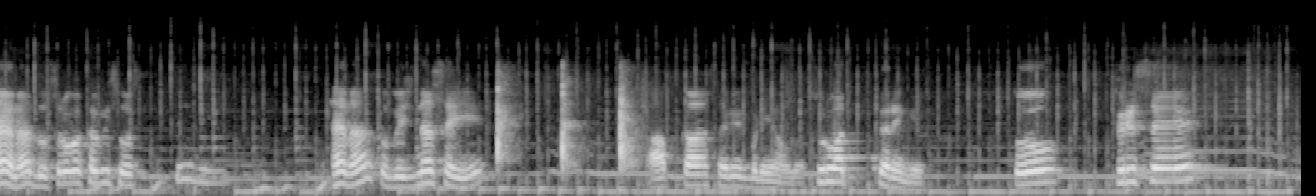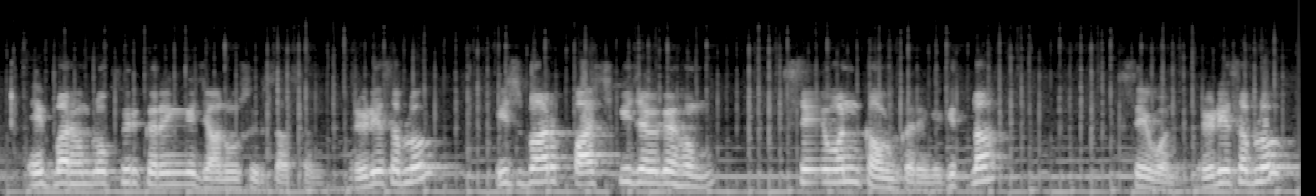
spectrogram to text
है ना? दूसरों का कभी नहीं है ना? तो बिज़नेस है। ये आपका शरीर बढ़िया होगा। शुरुआत करेंगे। तो फिर से एक बार हम लोग फिर करेंगे जानू शीर्षासन। रेडी सब लोग? इस बार पाँच की जगह हम सेवन काउंट करेंगे। कितना? सेवन। रेडी सब लोग?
